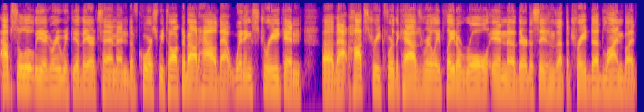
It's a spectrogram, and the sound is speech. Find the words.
Absolutely agree with you there, Tim. And of course, we talked about how that winning streak and uh, that hot streak for the Cavs really played a role in uh, their decisions at the trade deadline. But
